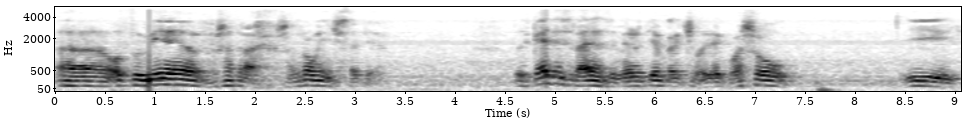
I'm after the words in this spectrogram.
э, о туме в шатрах, шатровой нечистоте. То есть какая-то разница между тем, как человек вошел и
